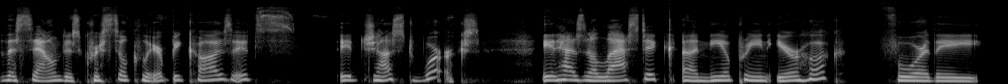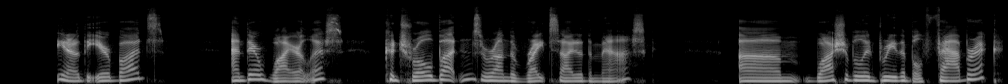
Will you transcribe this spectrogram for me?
the sound is crystal clear because it's it just works. It has an elastic uh, neoprene ear hook for the, you know, the earbuds, and they're wireless. Control buttons are on the right side of the mask. Um, washable and breathable fabric.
